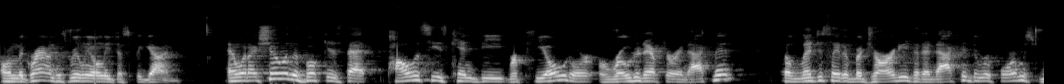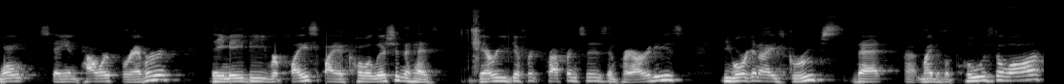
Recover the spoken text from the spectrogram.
on the ground has really only just begun. And what I show in the book is that policies can be repealed or eroded after enactment. The legislative majority that enacted the reforms won't stay in power forever. They may be replaced by a coalition that has very different preferences and priorities. The organized groups that uh, might have opposed the law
